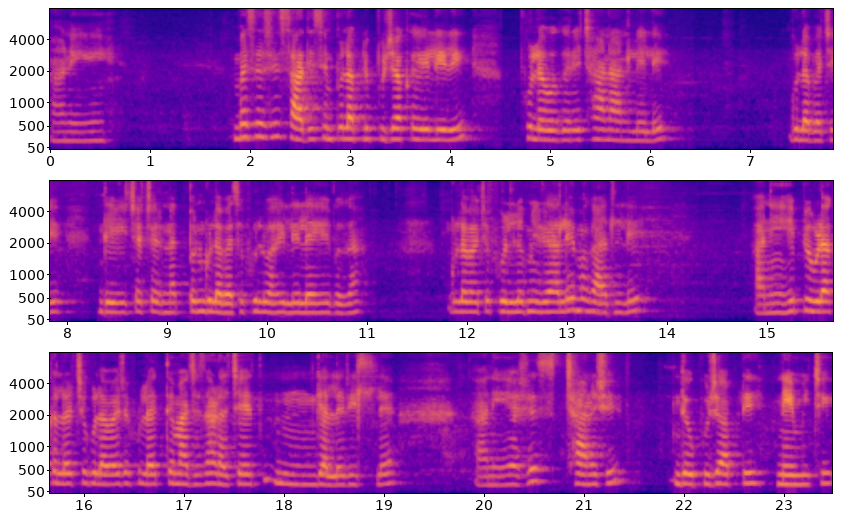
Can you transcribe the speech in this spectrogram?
आणि बस अशी साधी सिंपल आपली पूजा केलेली. फुलं वगैरे छान आणलेले. गुलाबाचे देवीच्या चरणात पण गुलाबाचं फूल वाहिलेलं आहे हे बघा. गुलाबाचे फुलं मिळाले मग आणले आणि हे पिवळ्या कलरचे गुलाबाचे फुलं आहेत ते माझ्या झाडाचे आहेत गॅलरीतले आणि असेच छान अशी देवपूजा आपली नेहमीची.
